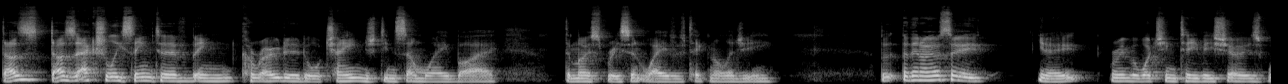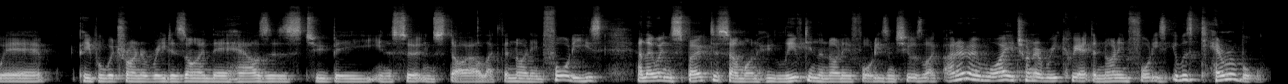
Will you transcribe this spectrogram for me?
does does actually seem to have been corroded or changed in some way by the most recent wave of technology. But but then I also, you know, remember watching TV shows where people were trying to redesign their houses to be in a certain style, like the 1940s. And they went and spoke to someone who lived in the 1940s, and she was like, I don't know why you're trying to recreate the 1940s. It was terrible.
